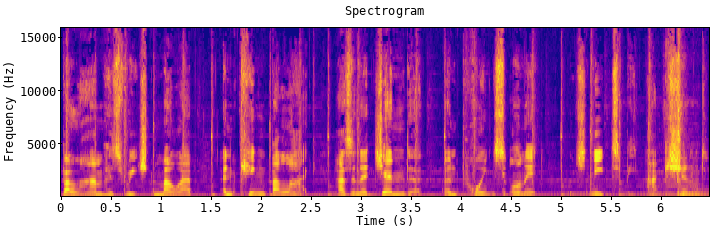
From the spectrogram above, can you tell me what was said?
Balaam has reached Moab and King Balak has an agenda and points on it which need to be actioned.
